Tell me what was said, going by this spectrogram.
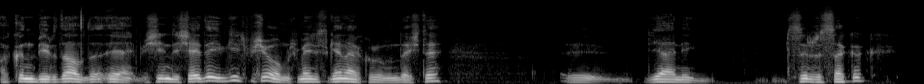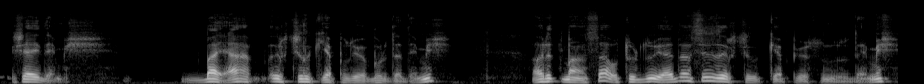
Akın Birdal'da yani şimdi şeyde ilginç bir şey olmuş. Meclis Genel Kurulu'nda işte e, yani Sırrı Sakık şey demiş. Bayağı ırkçılık yapılıyor burada demiş. Arıtmansa oturduğu yerden siz ırkçılık yapıyorsunuz demiş.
